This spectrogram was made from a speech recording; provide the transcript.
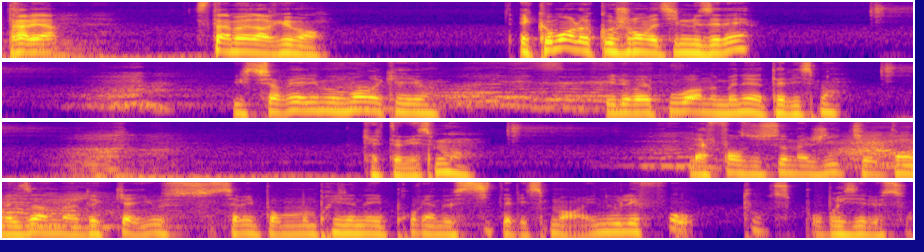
Très bien. C'est un bon argument. Et comment le cochon va-t-il nous aider? Il surveille les mouvements de Caillou. Il devrait pouvoir nous mener un talisman. Quel talisman? La force du saut magique dont les hommes de Caillou sont servis pour m'emprisonner provient de six talismans. Il nous les faut tous pour briser le son.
